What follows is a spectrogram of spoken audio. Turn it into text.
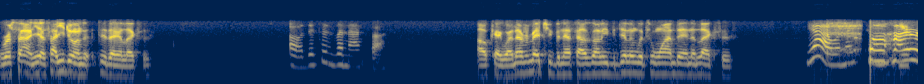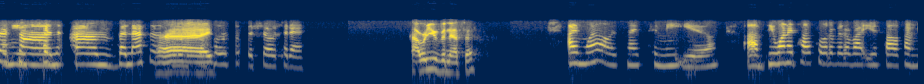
Rasan, yes. How you doing today, Alexis? Oh, this is Vanessa. Okay, well, I never met you, Vanessa. I was only dealing with Tawanda and Alexis. Yeah, well, nice to Well, meet hi, you. Can Rasan. Um, Vanessa Hi. is the host of the show today. How are you, Vanessa? I'm well. It's nice to meet you. Um, do you want to tell us a little bit about yourself? I'm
